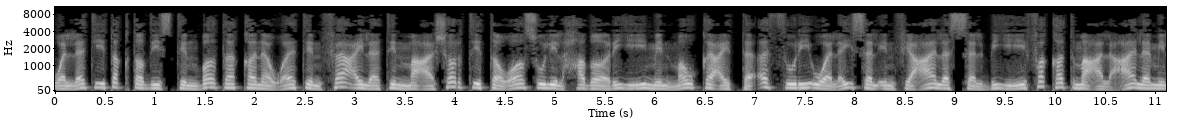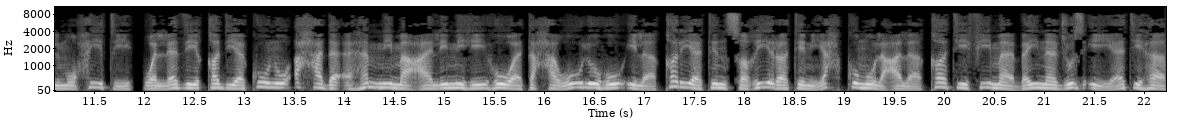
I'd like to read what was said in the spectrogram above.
والتي تقتضي استنباط قنوات فاعلة مع شرط التواصل الحضاري من موقع التأثر وليس الانفعال السلبي فقط مع العالم المحيط، والذي قد يكون أحد أهم معالمه هو تحوله إلى قرية صغيرة يحكم العلاقات فيما بين جزئياتها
